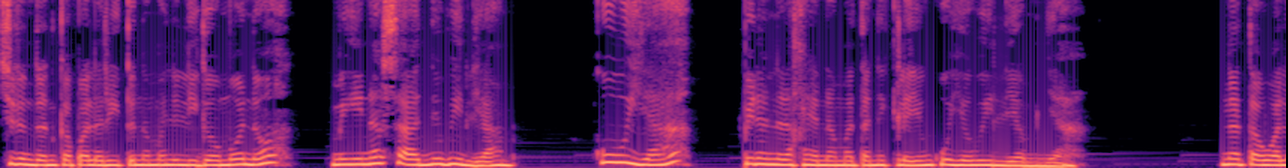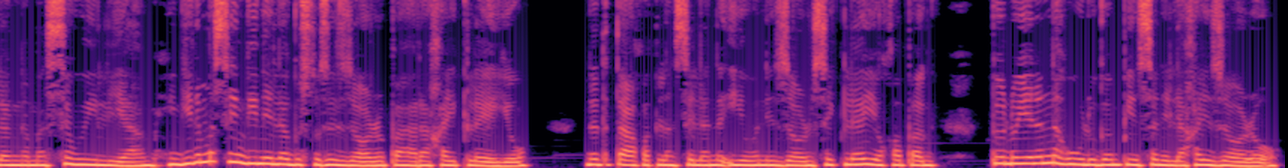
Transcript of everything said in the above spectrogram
Sinundan ka pala rito na maliligaw mo, no? May hinasaad ni William. Kuya? Pinanalakihan ng mata ni Clay yung kuya William niya. Natawa lang naman si William. Hindi naman sa hindi nila gusto si Zoro para kay Cleo. Natatakot lang sila na iwan ni Zoro si Cleo kapag tuluyan na nahulog ang pinsan nila kay Zoro.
